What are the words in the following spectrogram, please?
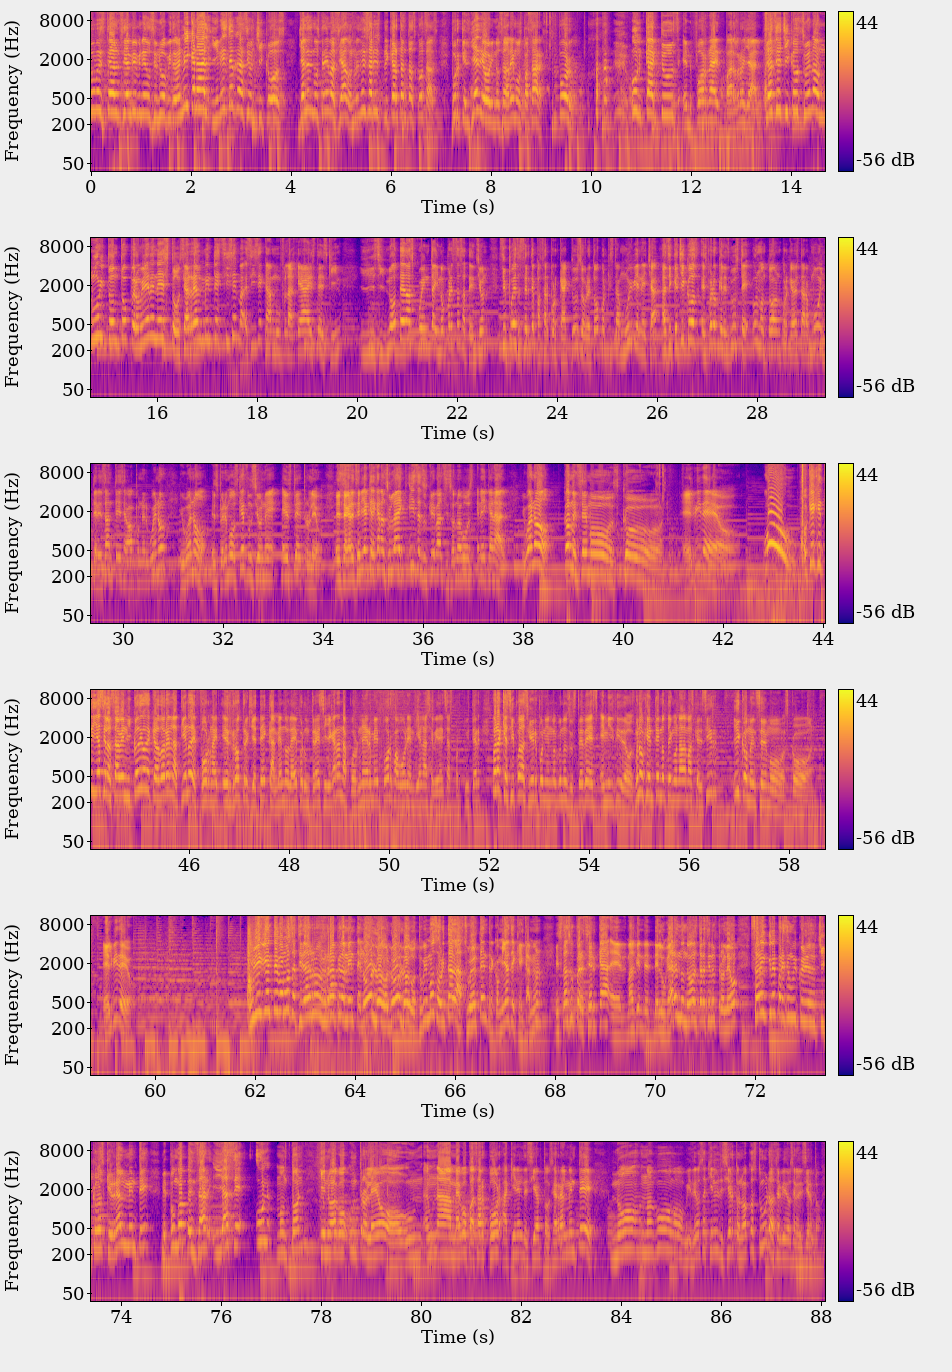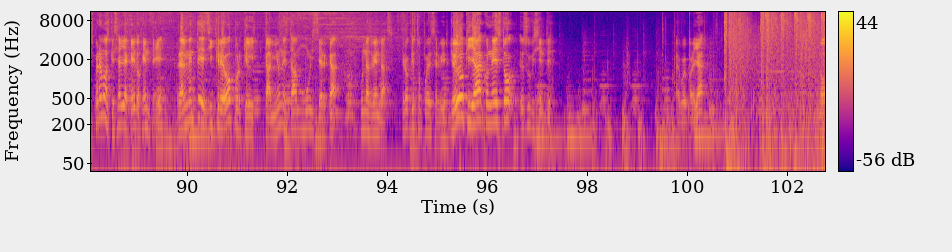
¿cómo están? Sean bienvenidos a un nuevo video en mi canal. Y en esta ocasión chicos, ya les mostré demasiado. No es necesario explicar tantas cosas Porque el día de hoy nos haremos pasar por un cactus en Fortnite Battle Royale. Ya sé chicos, suena muy tonto Pero miren esto, o sea realmente sí se, sí se camuflajea este skin y si no te das cuenta y no prestas atención, sí puedes hacerte pasar por cactus, sobre todo porque está muy bien hecha. Así que chicos, espero que les guste un montón porque va a estar muy interesante, se va a poner bueno. Y bueno, esperemos que funcione este troleo. Les agradecería que dejaran su like y se suscriban si son nuevos en el canal. Y bueno, comencemos con el video. ¡Woo! Ok gente, ya se lo saben, mi código de creador en la tienda de Fortnite es RotrexYT cambiando la E por un 3 Si llegaran a ponerme, por favor envíen las evidencias por Twitter Para que así pueda seguir poniendo algunos de ustedes en mis videos. Bueno gente, no tengo nada más que decir y comencemos con el video bien gente, vamos a tirarnos rápidamente Luego, luego, luego, luego Tuvimos ahorita la suerte, entre comillas, de que el camión está súper cerca eh, Más bien del lugar en donde vamos a estar haciendo el troleo ¿Saben qué me parece muy curioso chicos? Que realmente me pongo a pensar y hace un montón que no hago un troleo o una me hago pasar por aquí en el desierto. O sea, realmente no, no hago videos aquí en el desierto, no acostumbro a hacer videos en el desierto. Esperemos que se haya caído gente, ¿eh? Realmente sí creo porque el camión está muy cerca. Unas vendas. Creo que esto puede servir. Yo digo que ya con esto es suficiente. Ahí voy para allá. No.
